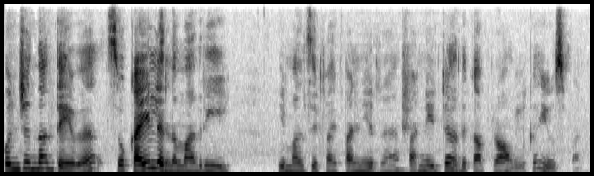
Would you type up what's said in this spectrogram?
கொஞ்சம் தான் தேவை. ஸோ கையில் இந்த மாதிரி இமல்சிஃபை பண்ணிடுறேன். பண்ணிவிட்டு அதுக்கப்புறம் அவங்களுக்கு யூஸ் பண்ணேன்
